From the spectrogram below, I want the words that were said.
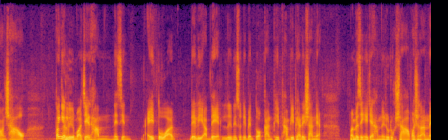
ตอนเช้า ต้องอย่าลืมว่าเจทำในสินไอตัว daily update หรือในส่วนที่เป็นตัวการทำ preparation เนี่ยมันเป็นสิ่งที่เจทำในทุกๆเช้า เพราะฉะนั้นใน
